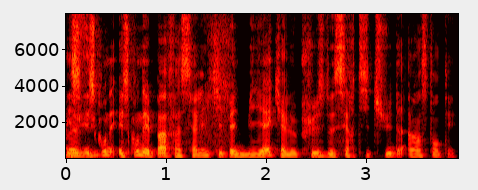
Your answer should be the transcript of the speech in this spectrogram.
Est-ce qu'on est, qu'on n'est pas face à l'équipe NBA qui a le plus de certitudes à l'instant T?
